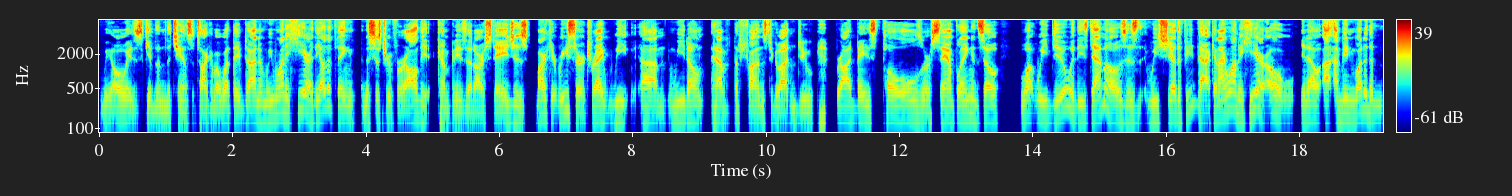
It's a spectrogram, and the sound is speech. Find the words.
we always give them the chance to talk about what they've done. And we want to hear the other thing, and this is true for all the companies at our stage, is market research, right? We, um, we don't have the funds to go out and do broad based polls or sampling. And so what we do with these demos is we share the feedback. And I want to hear, oh, you know, I, I mean, one of the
